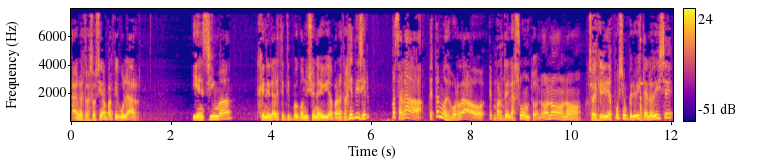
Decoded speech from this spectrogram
a nuestra sociedad en particular, y encima generar este tipo de condiciones de vida para nuestra gente y decir, pasa nada, estamos desbordados, es parte del asunto, no, no, no. Mm. Y después si un periodista lo dice,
